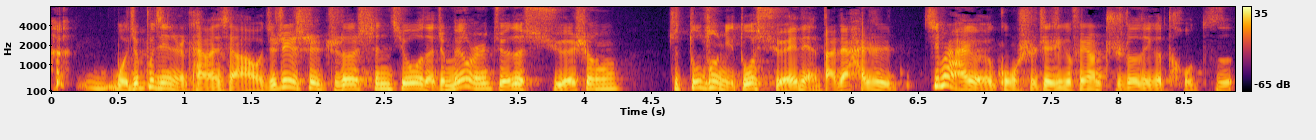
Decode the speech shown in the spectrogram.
我觉得不仅仅是开玩笑，我觉得这是值得深究的。就没有人觉得学生就督促你多学一点，大家还是基本上还有一个共识，这是一个非常值得的一个投资。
